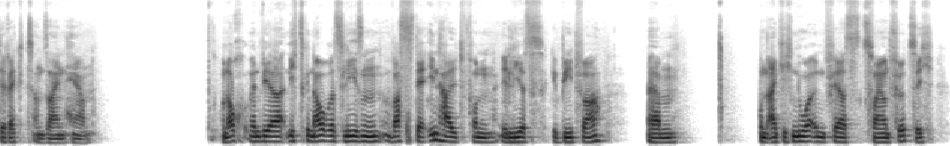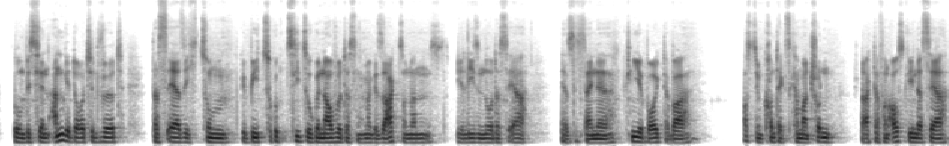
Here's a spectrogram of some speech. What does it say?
direkt an seinen Herrn. Und auch wenn wir nichts genaueres lesen, was der Inhalt von Elias Gebet war, ähm, und eigentlich nur in Vers 42 so ein bisschen angedeutet wird, dass er sich zum Gebet zurückzieht. So genau wird das nicht mal gesagt, sondern wir lesen nur, dass er, er seine Knie beugt. Aber aus dem Kontext kann man schon stark davon ausgehen, dass er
